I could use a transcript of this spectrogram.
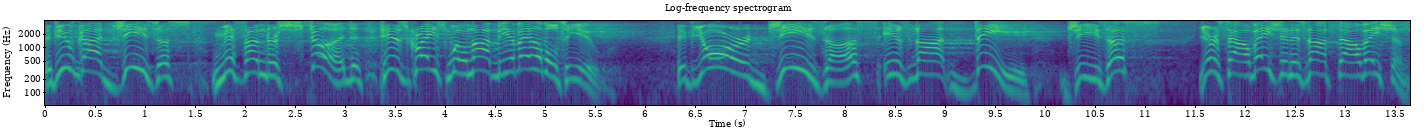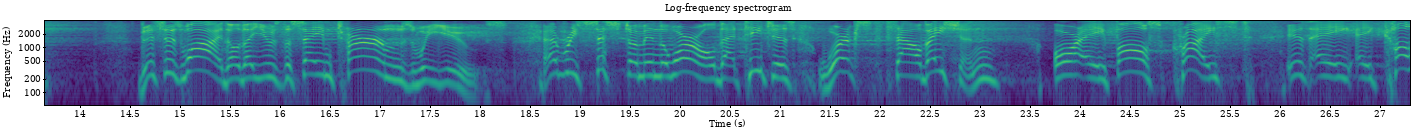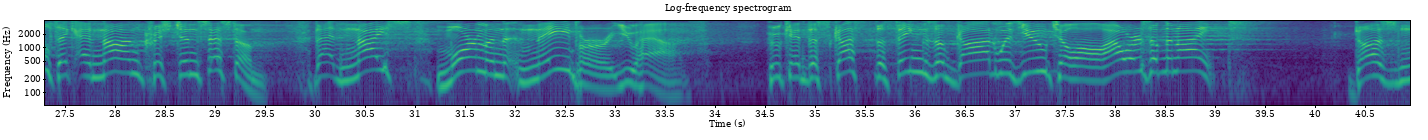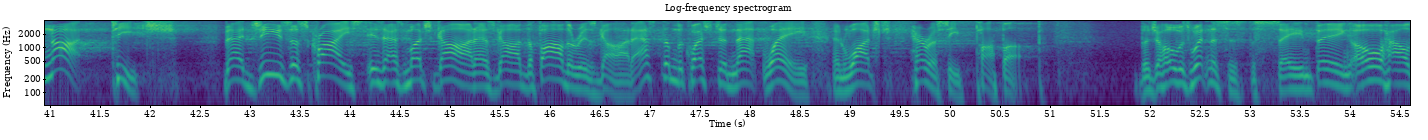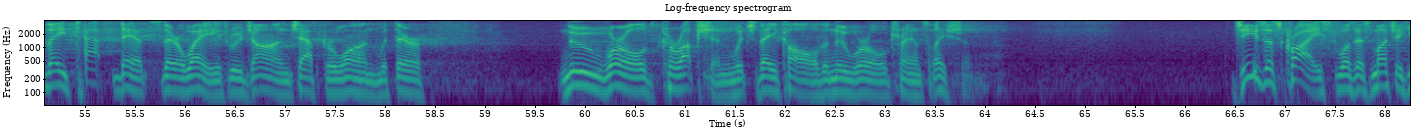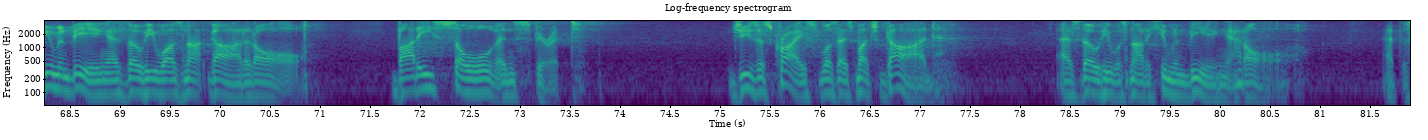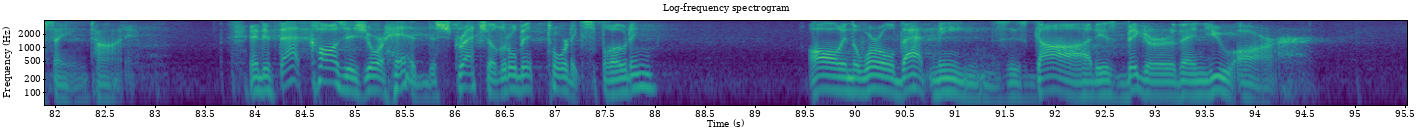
If you've got Jesus misunderstood, his grace will not be available to you. If your Jesus is not the Jesus, your salvation is not salvation. This is why, though they use the same terms we use, every system in the world that teaches works salvation or a false Christ is a, a cultic and non Christian system. That nice Mormon neighbor you have who can discuss the things of God with you till all hours of the night does not teach that Jesus Christ is as much God as God the Father is God. Ask them the question that way and watch heresy pop up. The Jehovah's Witnesses, the same thing. Oh, how they tap dance their way through John chapter 1 with their New World corruption, which they call the New World Translation. Jesus Christ was as much a human being as though he was not God at all body, soul, and spirit. Jesus Christ was as much God as though he was not a human being at all at the same time. And if that causes your head to stretch a little bit toward exploding, all in the world that means is God is bigger than you are,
